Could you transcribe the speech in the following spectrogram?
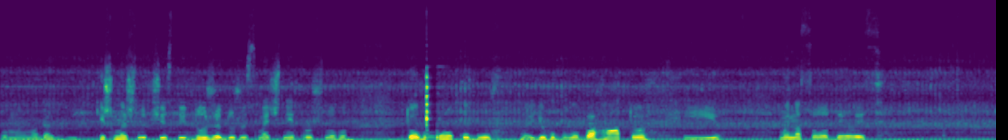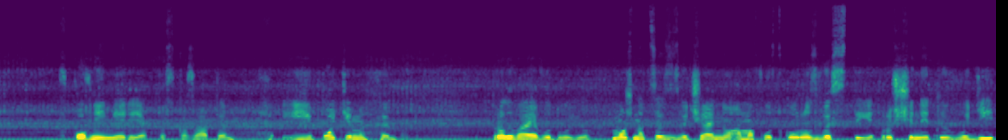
по-моєму, да? кішмиш лучистий. Дуже-дуже смачний. Прошлого того року був, його було багато і ми насолодились в повній мірі, як то сказати. І потім е, проливає водою. Можна це, звичайно, амафоску розвести, розчинити в воді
